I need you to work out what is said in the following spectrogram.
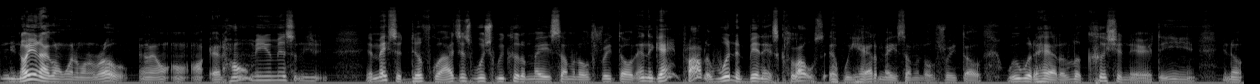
You know, you're not going to win them on the road. And on, on, at home, you miss them. You, it makes it difficult. I just wish we could have made some of those free throws. And the game probably wouldn't have been as close if we had made some of those free throws. We would have had a little cushion there at the end, you know.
